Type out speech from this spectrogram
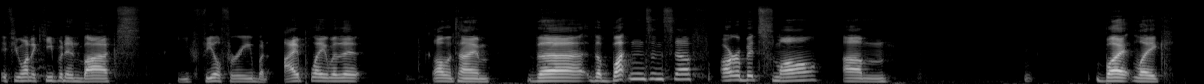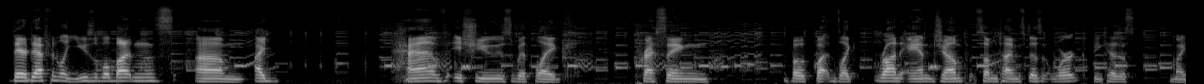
if you want to keep it in box, you feel free, but I play with it all the time. The the buttons and stuff are a bit small. Um, but like they're definitely usable buttons. Um, I have issues with like pressing both buttons, like run and jump, sometimes doesn't work because my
